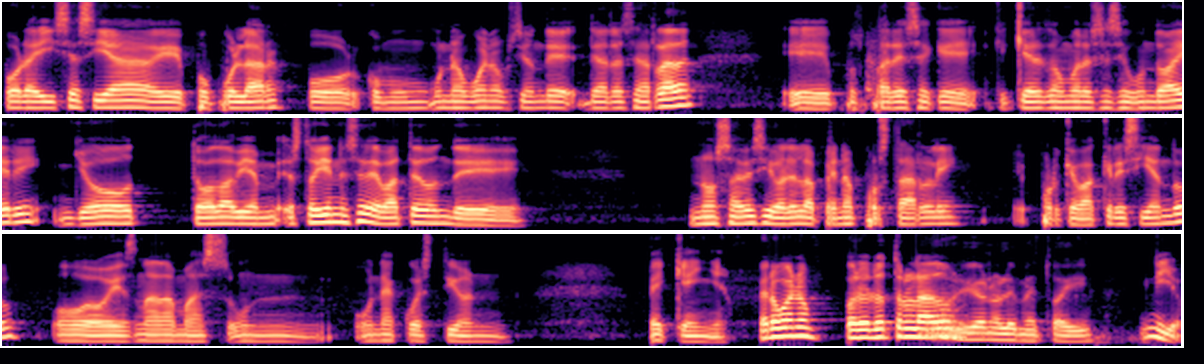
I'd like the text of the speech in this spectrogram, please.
por ahí se hacía eh, popular por como un- una buena opción de, de ala cerrada. Eh, pues parece que, que quiere tomar ese segundo aire. Yo todavía estoy en ese debate donde no sabe si vale la pena apostarle eh, porque va creciendo o es nada más un- una cuestión pequeña. Pero bueno, por el otro lado, No, yo no le meto ahí. Ni yo.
